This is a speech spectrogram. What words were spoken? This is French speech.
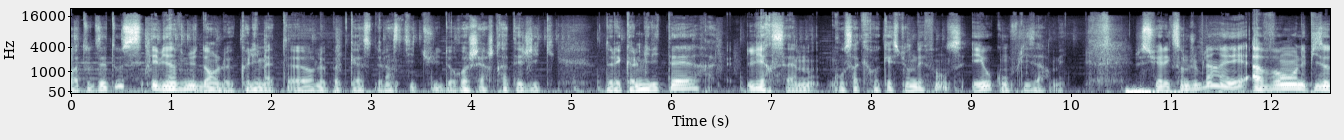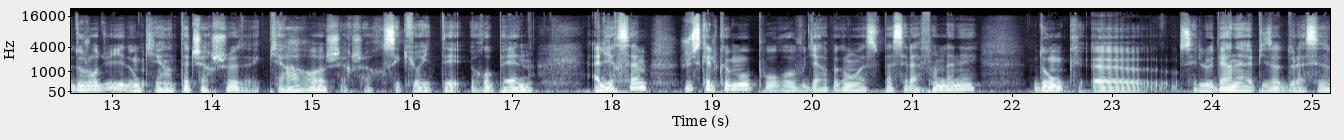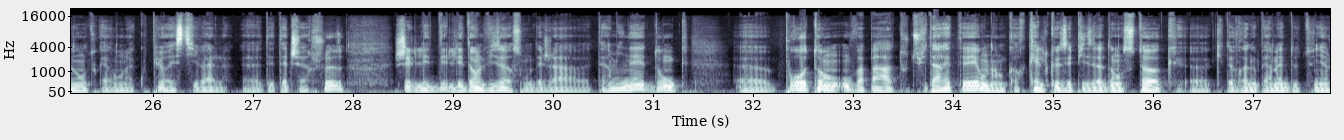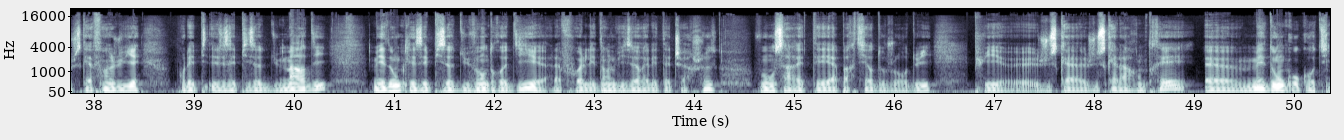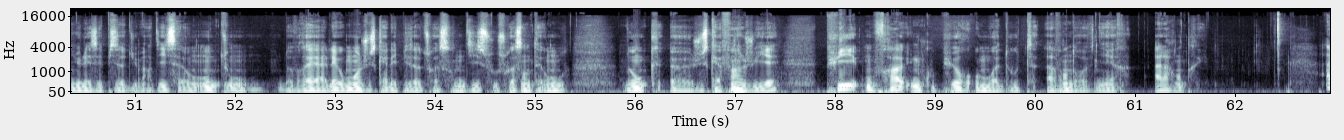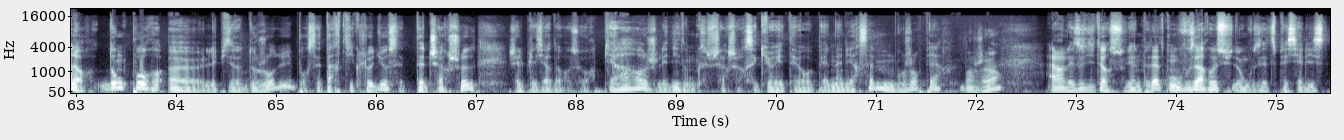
Bonjour à toutes et tous et bienvenue dans le Collimateur, le podcast de l'Institut de recherche stratégique de l'école militaire, l'IRSEM, consacré aux questions de défense et aux conflits armés. Je suis Alexandre Jublin et avant l'épisode d'aujourd'hui, donc y a un tête chercheuse avec Pierre Arroche, chercheur sécurité européenne à l'IRSEM, juste quelques mots pour vous dire un peu comment va se passer la fin de l'année. Donc, euh, c'est le dernier épisode de la saison, en tout cas avant la coupure estivale euh, des têtes chercheuses. Les, dents le viseur sont déjà euh, terminées, donc euh, pour autant, on va pas tout de suite arrêter. On a encore quelques épisodes en stock euh, qui devraient nous permettre de tenir jusqu'à fin juillet pour les, épisodes du mardi. Mais donc les épisodes du vendredi, à la fois les dents le viseur et les têtes chercheuses, vont s'arrêter à partir d'aujourd'hui, puis euh, jusqu'à jusqu'à la rentrée. Euh, mais donc on continue les épisodes du mardi. Ça, on, on, devrait aller au moins jusqu'à l'épisode 70 ou 71, donc euh, jusqu'à fin juillet. Puis on fera une coupure au mois d'août avant de revenir à la rentrée. Alors, donc pour euh, l'épisode d'aujourd'hui, pour cet article audio, cette tête chercheuse, j'ai le plaisir de recevoir Pierre Arroche, je l'ai dit, donc chercheur sécurité européenne à l'IRSEM. Bonjour Pierre. Bonjour. Alors les auditeurs se souviennent peut-être qu'on vous a reçu, donc vous êtes spécialiste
